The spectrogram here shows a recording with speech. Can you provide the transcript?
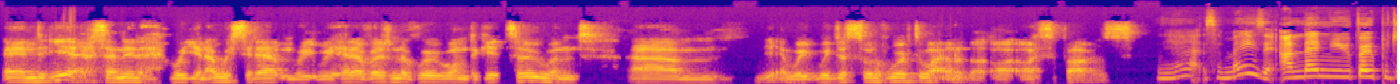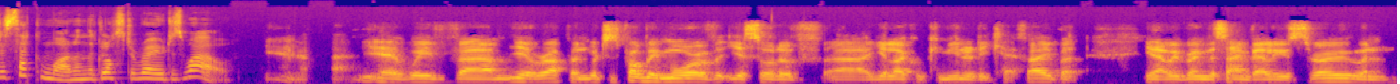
and yes, and then we, you know, we set out and we, we had our vision of where we wanted to get to, and um, yeah, we, we just sort of worked away on it, I, I suppose. Yeah, it's amazing. And then you've opened a second one on the Gloucester Road as well. Yeah, yeah, we've um, yeah we're up and which is probably more of your sort of uh, your local community cafe, but you know we bring the same values through, and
